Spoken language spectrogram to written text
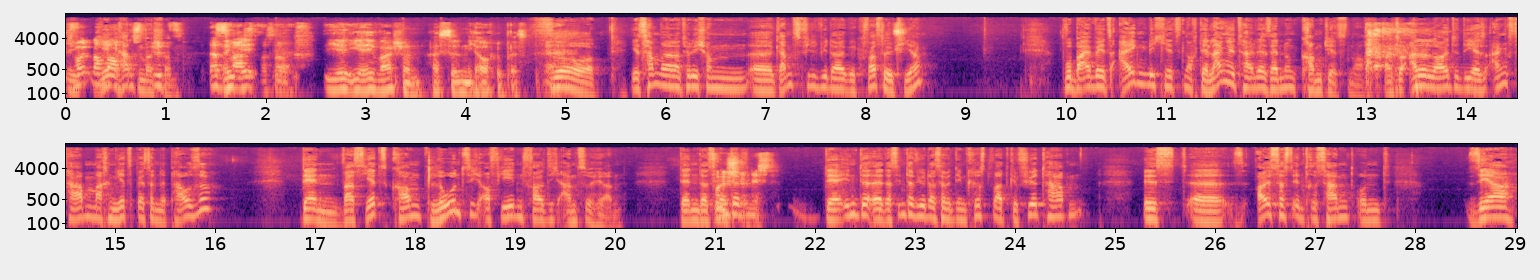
Ich wollte noch mal auf das, Das war's. Was noch. EA, EA war schon. Hast du nicht aufgepasst? So, jetzt haben wir natürlich schon äh, ganz viel wieder gequasselt hier. Wobei wir jetzt eigentlich jetzt noch der lange Teil der Sendung kommt jetzt noch. Also alle Leute, die jetzt Angst haben, machen jetzt besser eine Pause. Denn was jetzt kommt, lohnt sich auf jeden Fall, sich anzuhören. Denn das, Inter Vollständig. der Inter äh, das Interview, das wir mit dem Christwart geführt haben, ist äh, äußerst interessant und sehr,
